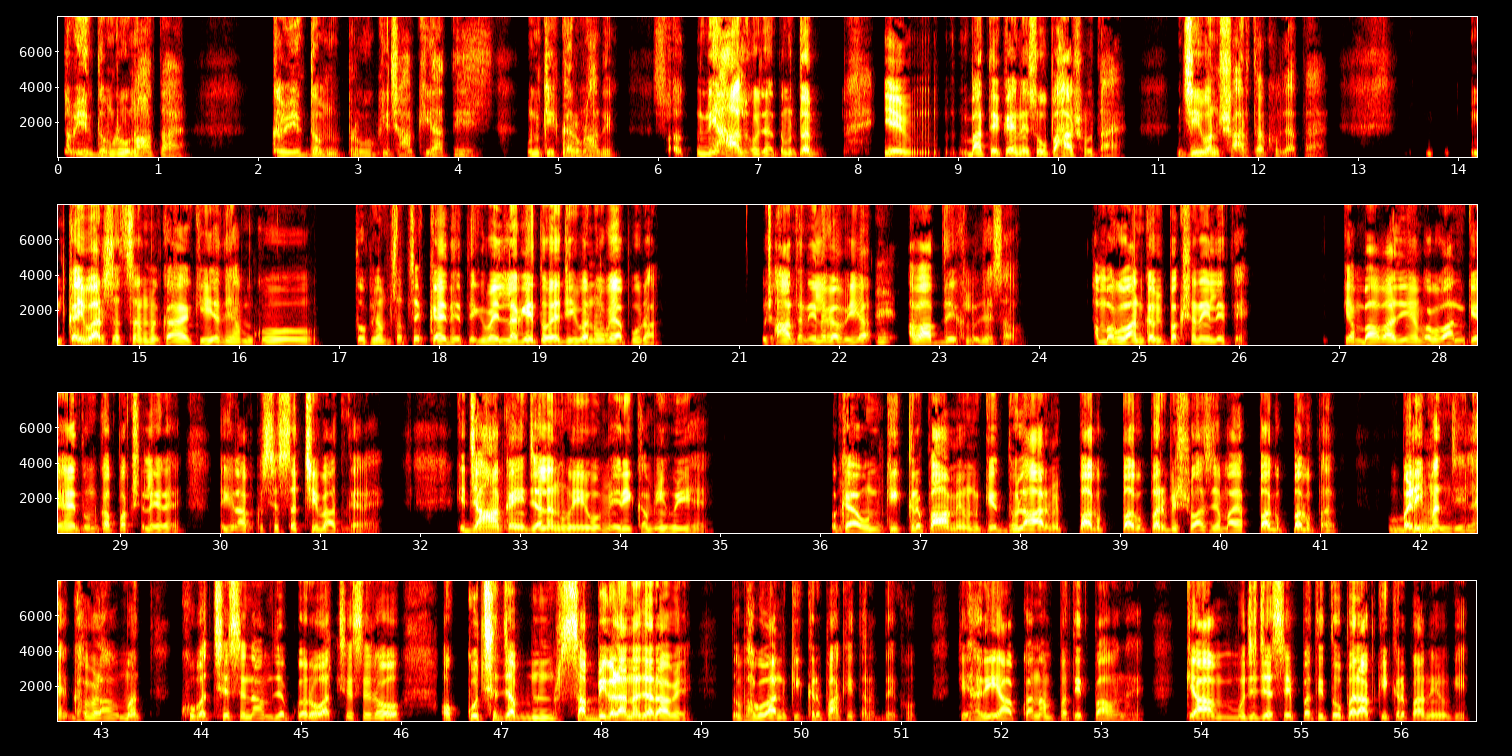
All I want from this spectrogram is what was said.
कभी एकदम रोना आता है, कभी एकदम प्रभु की झांकी आती है, उनकी करुणा देख, निहाल हो जाता मतलब ये बातें कहने से उपहास होता है जीवन सार्थक हो जाता है। कई बार सत्संग में कहा है कि यदि हमको तो फिर हम सबसे कह देते कि भाई लगे तो है जीवन हो गया पूरा। कुछ हाथ नहीं लगा भैया अब आप देख लो जैसा हो। हम भगवान का भी पक्ष नहीं लेते कि हम बाबा जी हैं भगवान के हैं तो उनका पक्ष ले रहे हैं। लेकिन आप उससे सच्ची बात कह रहे हैं कि जहाँ कहीं जलन हुई वो मेरी कमी हुई है। क्या उनकी कृपा में, उनके दुलार में पग पग पर विश्वास जमाया? पग पग पर। बड़ी मंजिल है, घबराओ मत। खूब अच्छे से नाम जप करो, अच्छे से रहो। और कुछ जब सब बिगड़ा नज़र आवे तो भगवान की कृपा की तरफ़ देखो कि हरि, आपका नाम पतित पावन है। क्या मुझ जैसे पतितों पर आपकी कृपा नहीं होगी?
